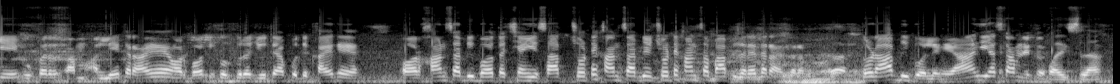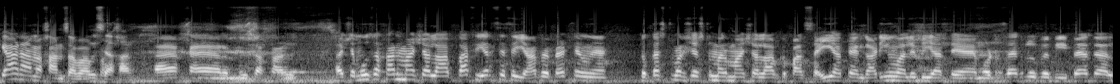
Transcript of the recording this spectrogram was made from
के ऊपर हम लेकर आए हैं और बहुत ही खूबसूरत जूते आपको दिखाए गए हैं। और खान साहब भी बहुत अच्छे हैं। ये साथ छोटे खान साहब भी छोटे खान साहब आप जरा इधर आए जरा। थोड़ा आप भी बोलेंगे। हाँ जी सलाम। क्या नाम है खान साहब खान। खैर मूसा खान। अच्छा मूसा खान माशाल्लाह आप काफ़ी अरसे से यहाँ पे बैठे हुए हैं। तो कस्टमर शस्टमर माशाल्लाह आपके पास सही आते हैं, गाड़ियों वाले भी आते हैं, मोटरसाइकिलों पे भी पैदल।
